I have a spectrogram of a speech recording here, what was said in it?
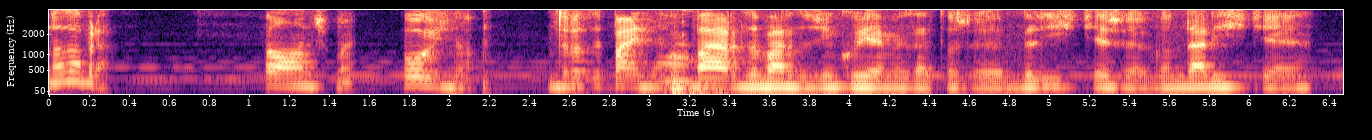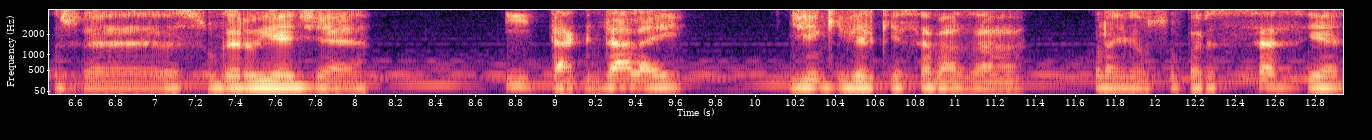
No dobra, Kończmy. późno. Drodzy Państwo, bardzo, bardzo dziękujemy za to, że byliście, że oglądaliście, że sugerujecie i tak dalej. Dzięki wielkie Seba za kolejną super sesję.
